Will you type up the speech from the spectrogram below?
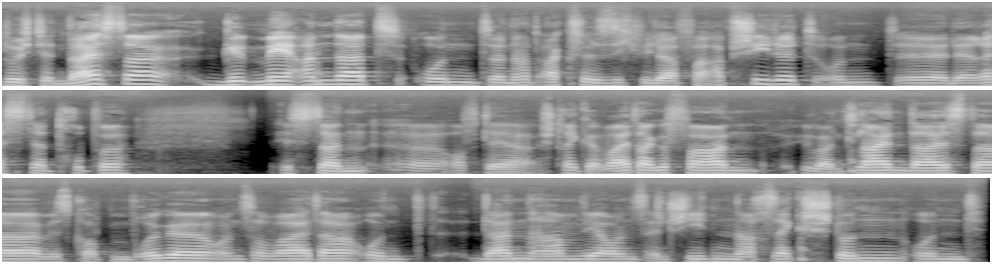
durch den Deister gemeandert und dann hat Axel sich wieder verabschiedet und äh, der Rest der Truppe ist dann äh, auf der Strecke weitergefahren über einen kleinen Deister bis Koppenbrügge und so weiter und dann haben wir uns entschieden nach sechs Stunden und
